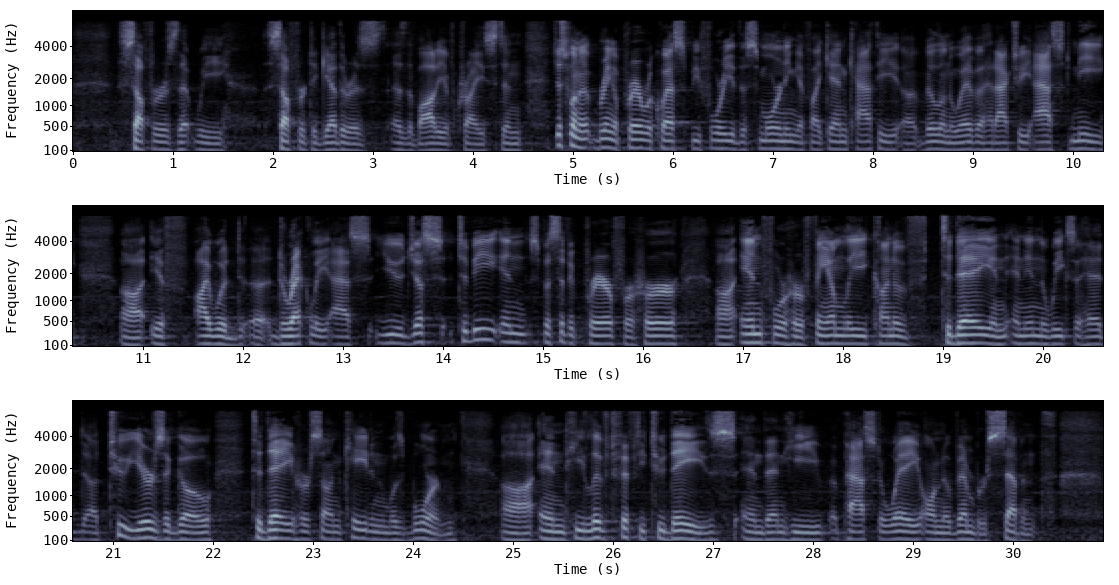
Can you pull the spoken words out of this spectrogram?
suffers, that we suffer together as, as the body of Christ. And just want to bring a prayer request before you this morning, if I can. Kathy uh, Villanueva had actually asked me uh, if I would uh, directly ask you just to be in specific prayer for her uh, and for her family, kind of today and, and in the weeks ahead. Uh, two years ago, today, her son Caden was born. Uh, and he lived 52 days, and then he passed away on November 7th.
